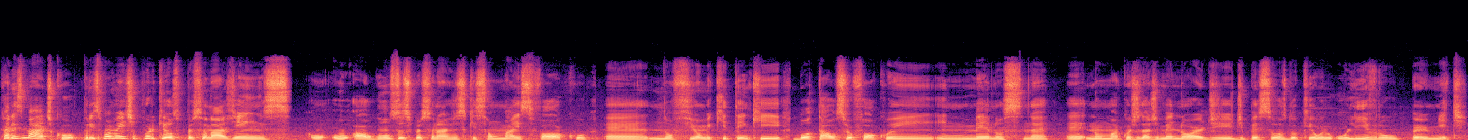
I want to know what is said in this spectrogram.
carismático, principalmente porque os personagens. O- o- alguns dos personagens que são mais foco é, no filme, que tem que botar o seu foco em, em menos, né? é, numa quantidade menor de, de pessoas do que o, o livro permite.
